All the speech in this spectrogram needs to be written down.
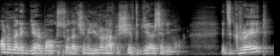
automatic gearbox so that you know you don't have to shift gears anymore. It's great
